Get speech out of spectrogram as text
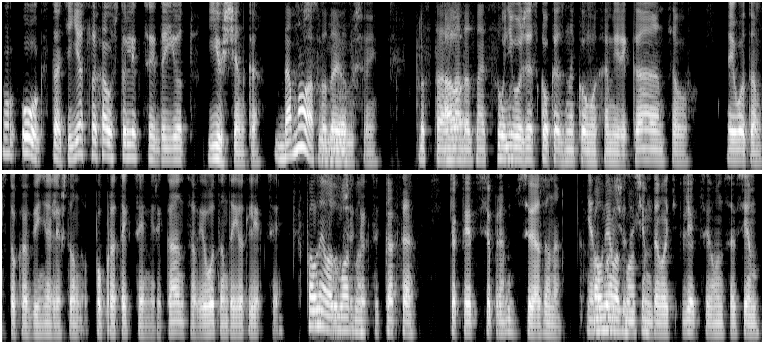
О, О, кстати, я слыхал, что лекции дает Ющенко. Давно а кто дает? Просто А надо знать У сумму. него же сколько знакомых американцев. Его там столько обвиняли, что он по протекции американцев, и вот он дает лекции. Вполне Ну, слушай, возможно. Как-то, как-то, как-то это все прям связано. Вполне Януковичу возможно. зачем давать лекции, он совсем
